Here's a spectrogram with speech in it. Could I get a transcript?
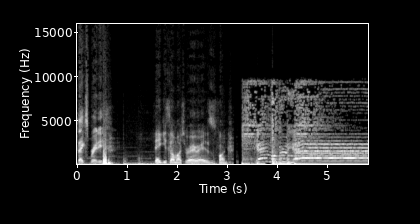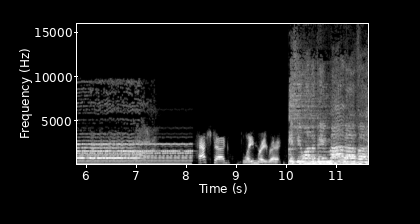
Thanks, Brady. Thank you so much, Ray Ray. This is fun. Hashtag blame Ray Ray. If you wanna be my lover,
